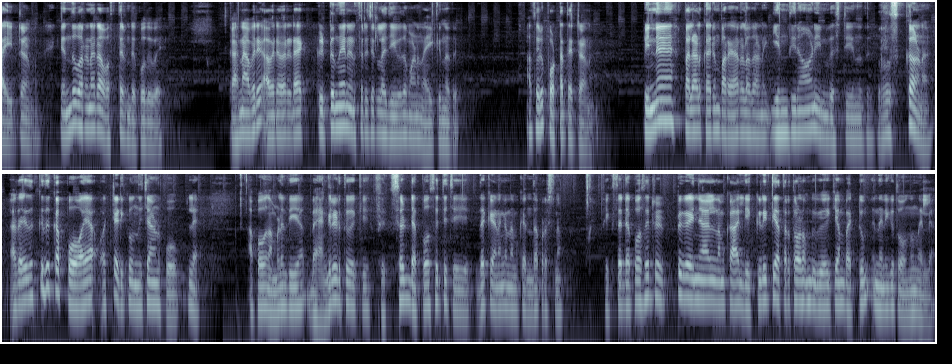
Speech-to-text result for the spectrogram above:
ടൈറ്റാണ് എന്ന് പറയണൊരവസ്ഥയുണ്ട് പൊതുവേ. കാരണം അവർ അവരവരുടെ കിട്ടുന്നതിനനുസരിച്ചിട്ടുള്ള ജീവിതമാണ് നയിക്കുന്നത്. അതൊരു പൊട്ടത്തെറ്റാണ്. പിന്നെ പല ആൾക്കാരും പറയാറുള്ളതാണ് എന്തിനാണ് ഇൻവെസ്റ്റ് ചെയ്യുന്നത്? റിസ്ക് ആണ്. അതായത് ഇതൊക്കെ പോയാൽ ഒറ്റയടിക്ക് ഒന്നിച്ചാണ് പോകും അല്ലേ? അപ്പോൾ നമ്മൾ എന്ത് ചെയ്യുക ബാങ്കിലെടുത്ത് വെക്ക്. ഫിക്സഡ് ഡെപ്പോസിറ്റ് ചെയ്യുക ഇതൊക്കെയാണെങ്കിൽ നമുക്ക് എന്താ പ്രശ്നം? ഫിക്സഡ് ഡെപ്പോസിറ്റ് ഇട്ട് കഴിഞ്ഞാൽ നമുക്ക് ആ ലിക്വിഡിറ്റി അത്രത്തോളം ഉപയോഗിക്കാൻ പറ്റും എന്നെനിക്ക് തോന്നുന്നില്ല.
